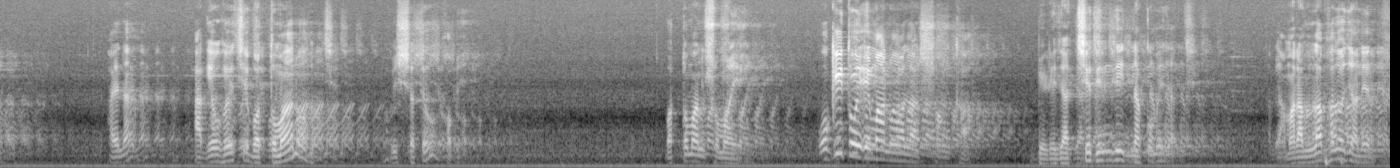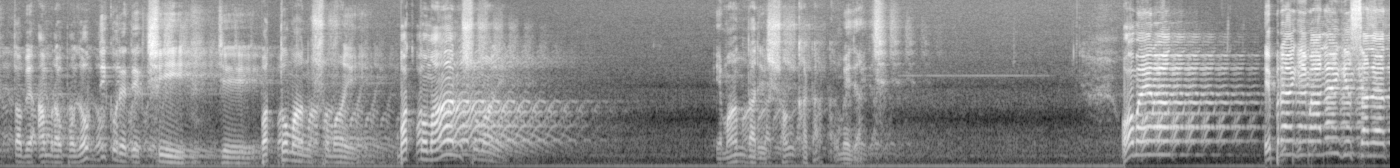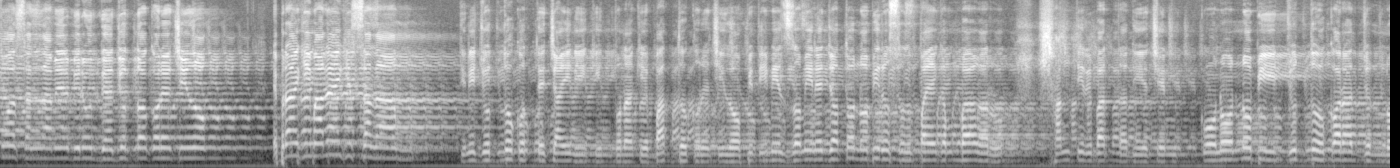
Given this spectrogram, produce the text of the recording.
হয় না? আগেও হয়েছে, বর্তমানও হচ্ছে, ভবিষ্যতেও হবে। বর্তমান সময়ে। প্রকৃত এমানওয়ালার সংখ্যা। বেড়ে যাচ্ছে দিন দিন না কমে যাচ্ছে। তবে আমার আল্লাহ ভালো জানেন তবে আমরা উপলব্ধি করে দেখছি যে বর্তমান সময়ে বর্তমান সময়ে ইমানদারের সংখ্যাটা কমে যাচ্ছে। ও মায়েরা ইব্রাহিম আলাইহিস সালাতু ওয়াস সালামের বিরুদ্ধে যুদ্ধ করেছিল। ইব্রাহিম আলাইহিস সালাম তিনি যুদ্ধ করতে চাইনি, কিন্তু নাকি বাধ্য করেছিল। পৃথিবীর জমিনে যত নবী রসুল, পায়গাম্বার শান্তির বার্তা দিয়েছেন, কোন নবী যুদ্ধ করার জন্য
